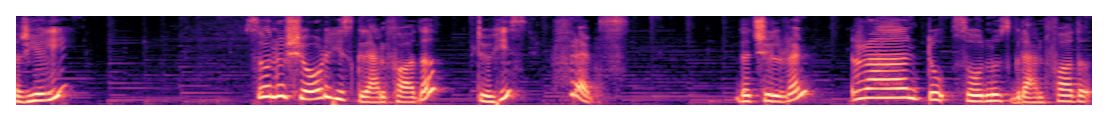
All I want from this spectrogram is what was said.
Really? Sonu showed his grandfather to his friends. The children ran to Sonu's grandfather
